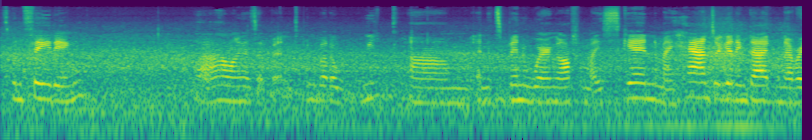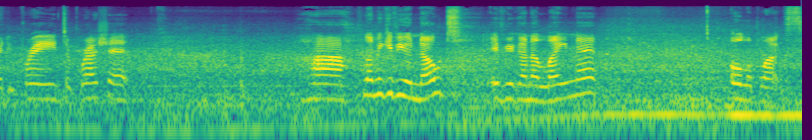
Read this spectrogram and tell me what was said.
It's been fading. Uh, how long has it been? It's been about a week, um, and it's been wearing off of my skin. My hands are getting dyed whenever I do braids or brush it. Uh, let me give you a note. If you're gonna lighten it, Olaplex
